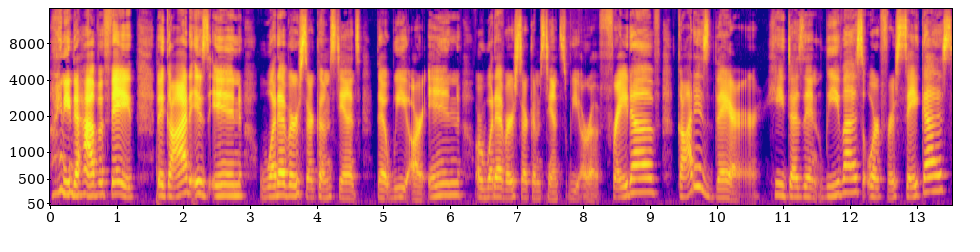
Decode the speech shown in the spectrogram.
We need to have a faith that God is in whatever circumstance that we are in or whatever circumstance we are afraid of. God is there. He doesn't leave us or forsake us.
